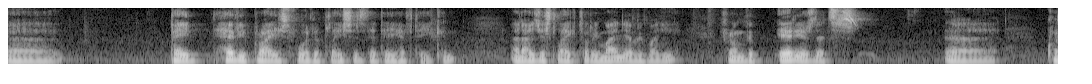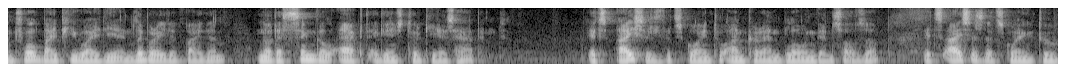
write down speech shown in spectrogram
uh, paid heavy price for the places that they have taken. And I just like to remind everybody from the areas that's uh, controlled by PYD and liberated by them, not a single act against Turkey has happened. It's ISIS that's going to Ankara and blowing themselves up. It's ISIS that's going to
